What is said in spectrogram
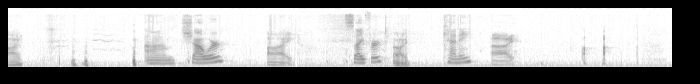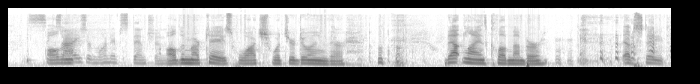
Aye. Um, Schauer. Aye. Seifert, Aye. Kenny, Aye. six Alderman- ayes and one abstention. Alderman Marquez, watch what you're doing there. That Lions Club member abstained.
